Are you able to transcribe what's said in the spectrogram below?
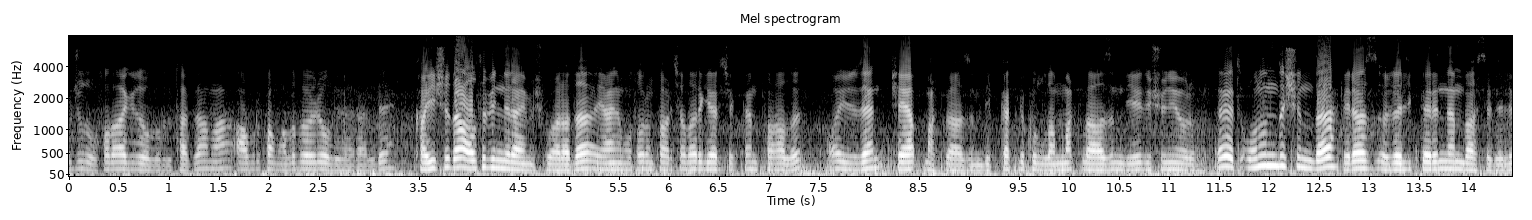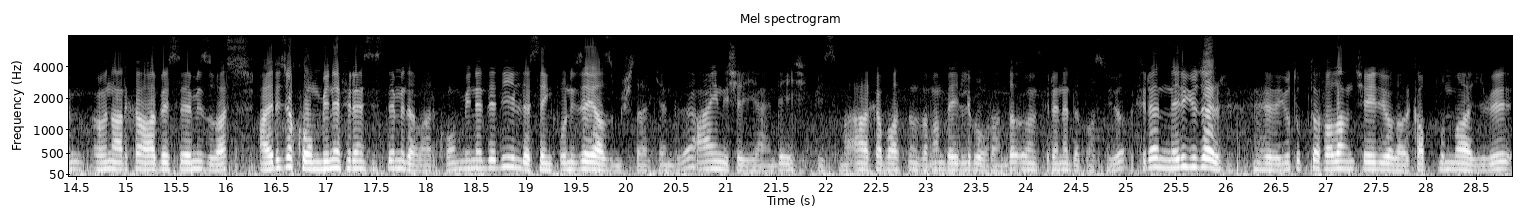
Ucuz olsa daha güzel olurdu tabi ama Avrupa malı böyle oluyor herhalde. Kayışı da 6000 liraymış bu arada. Yani motorun parçaları gerçekten pahalı. O yüzden şey yapmak lazım. Dikkatli kullanmak lazım diye düşünüyorum. Evet onun dışında biraz özelliklerinden bahsedelim. Ön arka ABS'miz var. Ayrıca kombine fren sistemi de var. Kombine de değil de senkronize yazmışlar kendileri. Aynı şey yani değişik bir isim. Arka bastığın zaman belli bir oranda ön frene de basıyor. Frenleri güzel. YouTube'da falan şey diyorlar kaplumbağa gibi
